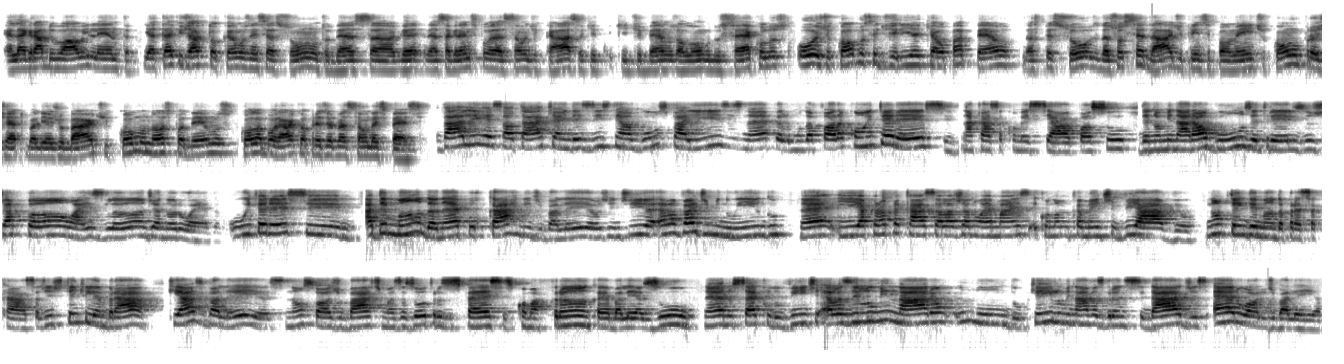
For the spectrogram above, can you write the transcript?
ela é gradual e lenta. E até que já tocamos nesse assunto dessa, dessa grande exploração de caça que, que tivemos ao longo dos séculos, hoje qual você diria que é o papel das pessoas, da sociedade principalmente, com o projeto Baleia Jubarte, como nós podemos colaborar com a preservação da espécie? Vale ressaltar que ainda existem alguns países, né, pelo mundo afora, com interesse na caça comercial. Eu posso denominar alguns, entre eles o Japão, a Islândia, a Noruega. O interesse esse a demanda, né, por carne de baleia hoje em dia, ela vai diminuindo, né? E a própria caça ela já não é mais economicamente viável. Não tem demanda para essa caça. A gente tem que lembrar que as baleias, não só a jubarte, mas as outras espécies como a franca e a baleia azul, né, no século XX, elas iluminaram o mundo. Quem iluminava as grandes cidades era o óleo de baleia.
